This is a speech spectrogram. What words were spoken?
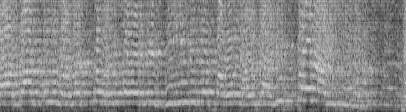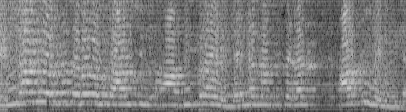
ദാതാക്കളും അടക്കമുള്ളവരുടെ ജീവിത അവരുടെ അടിസ്ഥാന ആവശ്യങ്ങൾ. എല്ലാം തരാൻ നമുക്ക് ആവശ്യം അഭിപ്രായമില്ല എല്ലാം നമുക്ക് തരാൻ ആർക്കും കഴിയില്ല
